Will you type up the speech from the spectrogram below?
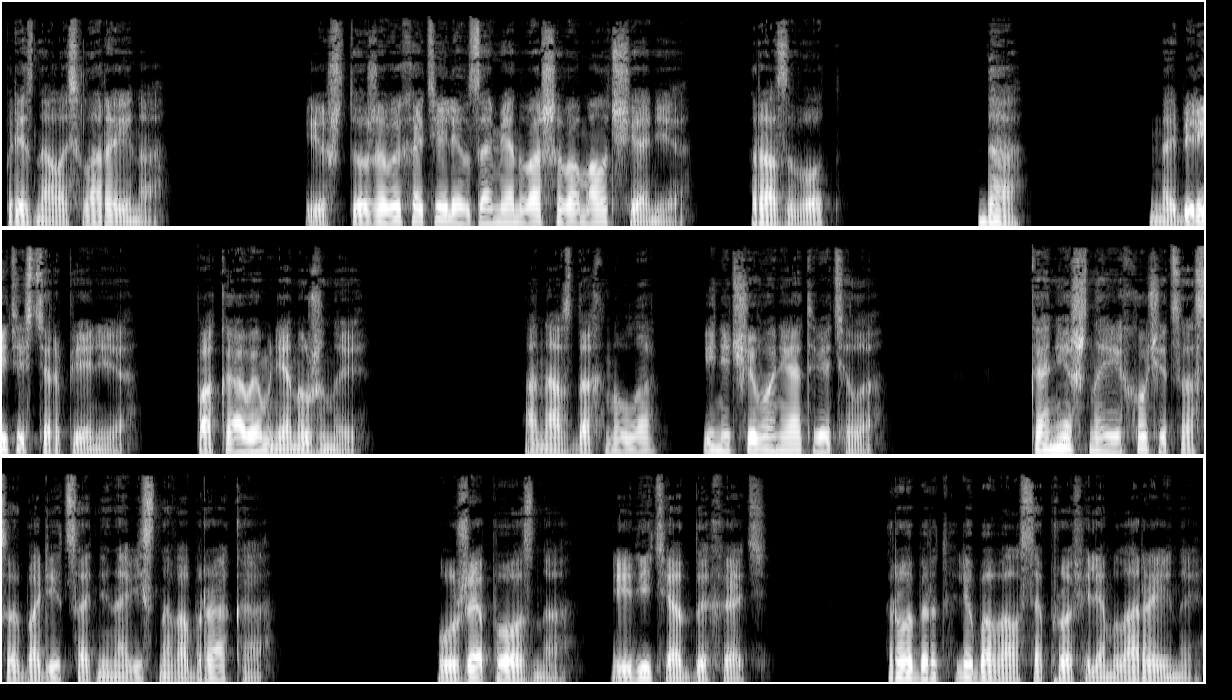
призналась Лорейна. И что же вы хотели взамен вашего молчания? Развод? Да, Наберитесь терпения, пока вы мне нужны. Она вздохнула и ничего не ответила. Конечно, ей хочется освободиться от ненавистного брака. Уже поздно, идите отдыхать. Роберт любовался профилем Лорейны.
